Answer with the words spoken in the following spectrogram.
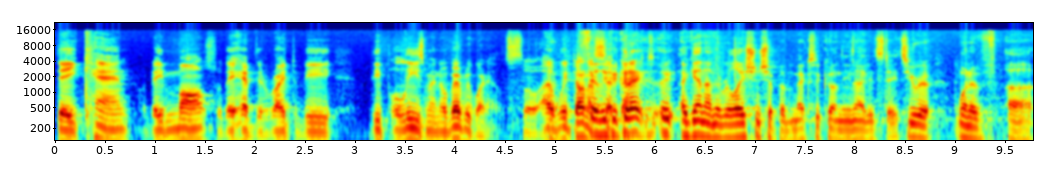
they can, or they must, or they have the right to be the policeman of everyone else. So uh, we don't Felipe, accept could. I, again, on the relationship of Mexico and the United States, you were one of, uh,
